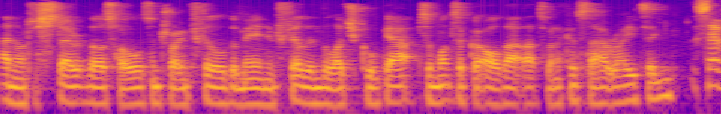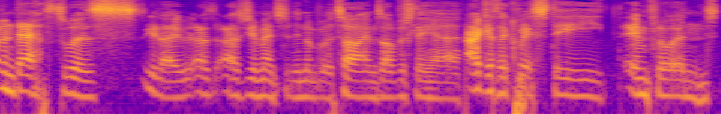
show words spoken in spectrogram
And I'll just stare at those holes and try and fill them in and fill in the logical gaps. And once I've got all that, that's when I can start writing. Seven Deaths was, you know, as, as you mentioned a number of times, obviously uh, Agatha Christie influenced,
